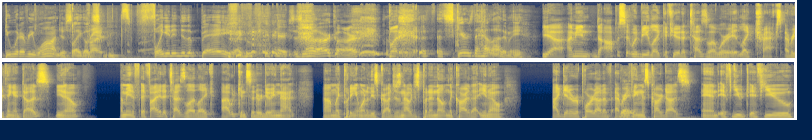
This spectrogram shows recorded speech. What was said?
do whatever you want just like let's Right. fling it into the bay like who cares it's not our car but that, that scares the hell out of me yeah, I mean, the opposite would be like if you had a Tesla where it like tracks everything it does, you know? I mean, if, if I had a Tesla, like I would consider doing that, um, like putting it in one of these garages and I would just put a note in the car that, you know, I get a report out of everything Right. this car does. And if you if you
